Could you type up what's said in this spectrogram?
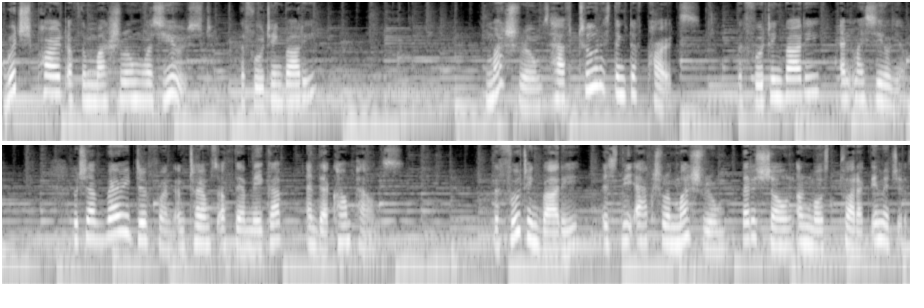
Which part of the mushroom was used? The fruiting body? Mushrooms have two distinctive parts the fruiting body and mycelium, which are very different in terms of their makeup and their compounds. The fruiting body is the actual mushroom that is shown on most product images.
